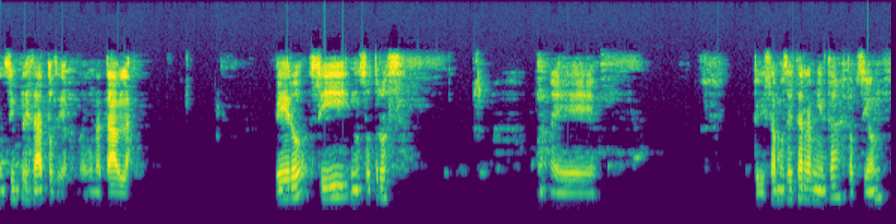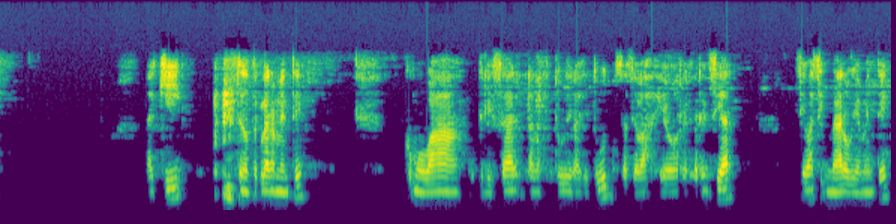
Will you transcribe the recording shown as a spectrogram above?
Son simples datos, digamos, una tabla. Pero si nosotros eh, utilizamos esta herramienta, esta opción, aquí se nota claramente cómo va a utilizar la longitud y la latitud, o sea, se va a georreferenciar, se va a asignar obviamente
